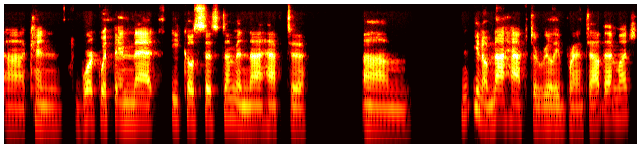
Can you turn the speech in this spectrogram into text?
uh, can work within that ecosystem and not have to, um, you know, not have to really branch out that much.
